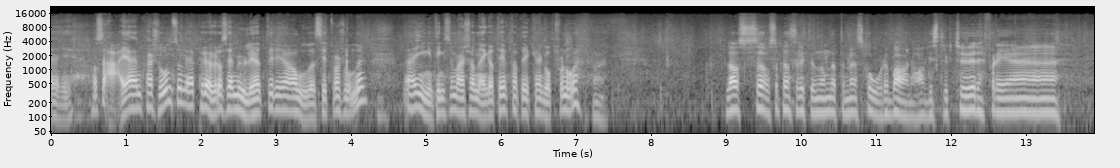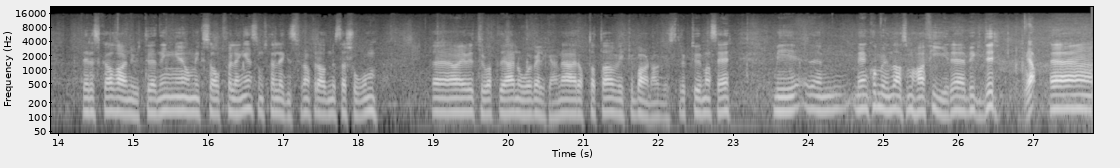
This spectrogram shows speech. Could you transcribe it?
eh, og så er jeg en person som jeg prøver å se muligheter i alle situasjoner. Det er ingenting som er så negativt at det ikke er godt for noe. La oss også pense litt innom dette med skole- og barnehagestruktur. Fordi eh, dere skal ha en utredning om ikke så altfor lenge som skal legges fram fra administrasjonen. Eh, og jeg vil tro at det er noe velgerne er opptatt av, hvilken barnehagestruktur man ser. Med, eh, en kommune da, som har fire bygder. Ja. Eh,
